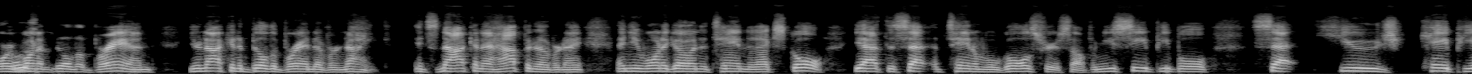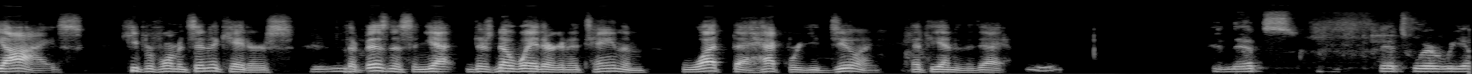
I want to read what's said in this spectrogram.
or most want to build a brand. You're not going to build a brand overnight. It's not going to happen overnight. And you want to go and attain the next goal. You have to set obtainable goals for yourself. When you see people set huge KPIs, key performance indicators, mm-hmm. for their business, and yet there's no way they're going to attain them what the heck were you doing at the end of the day? And that's that's where we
